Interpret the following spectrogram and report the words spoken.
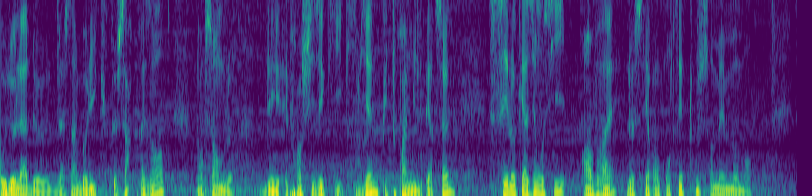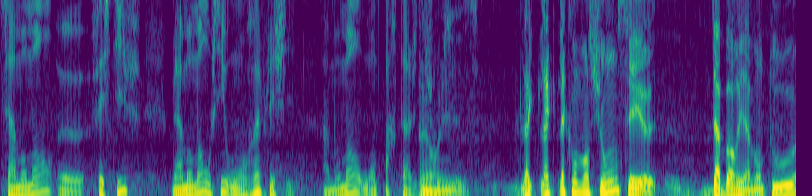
au-delà de, de la symbolique que ça représente, l'ensemble des franchisés qui, qui viennent, puis 3000 personnes, c'est l'occasion aussi, en vrai, de se les rencontrer tous au même moment. C'est un moment euh, festif, mais un moment aussi où on réfléchit, un moment où on partage des Alors, choses. la, la- la convention, c'est euh, d'abord et avant tout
